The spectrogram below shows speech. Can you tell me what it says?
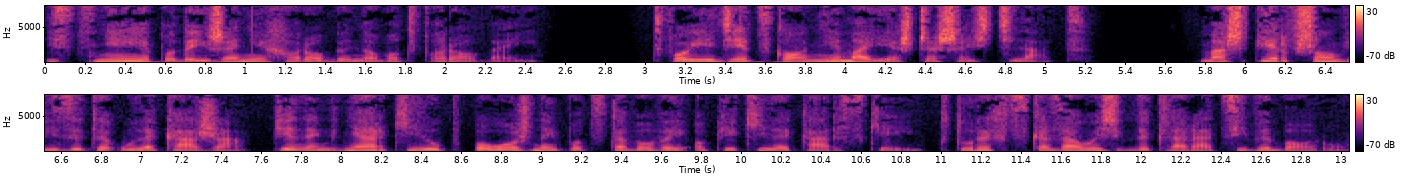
Istnieje podejrzenie choroby nowotworowej. Twoje dziecko nie ma jeszcze 6 lat. Masz pierwszą wizytę u lekarza, pielęgniarki lub położnej podstawowej opieki lekarskiej, których wskazałeś w deklaracji wyboru.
